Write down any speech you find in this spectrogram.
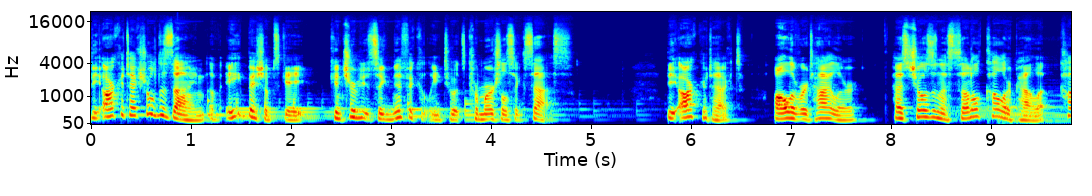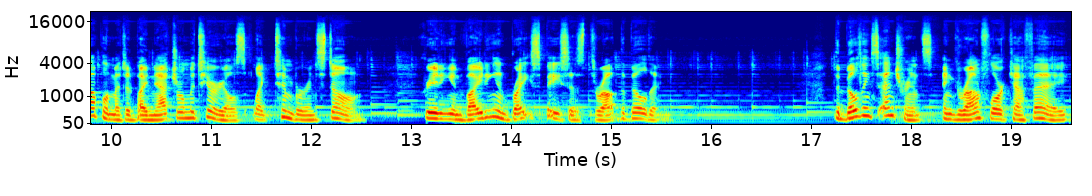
The architectural design of 8 Bishopsgate contributes significantly to its commercial success. The architect, Oliver Tyler has chosen a subtle color palette complemented by natural materials like timber and stone, creating inviting and bright spaces throughout the building. The building's entrance and ground floor cafe,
